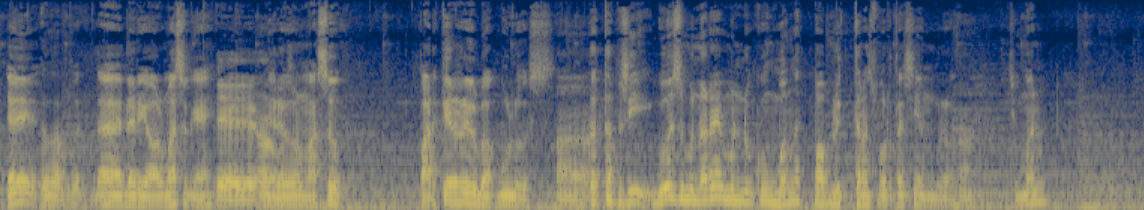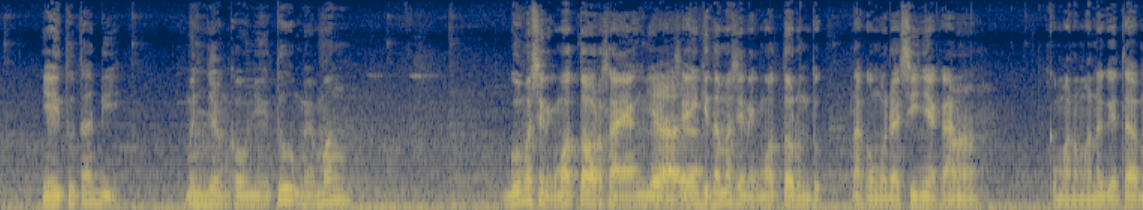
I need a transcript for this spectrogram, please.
jadi Tetap. eh, dari awal masuk ya Iya iya. dari awal masuk parkir di Lebak Bulus Ah. tetap sih gue sebenarnya mendukung banget public transportation bro Ah. cuman ya itu tadi menjangkaunya itu memang gue masih naik motor sayangnya Iya, sayangnya iya. kita masih naik motor untuk akomodasinya kan Ah. ke mana-mana kita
